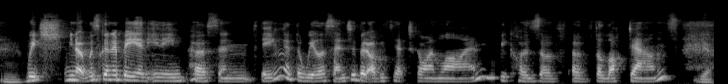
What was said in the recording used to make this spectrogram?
Mhm. which you know was going to be an in-person thing at the wheeler centre but obviously had to go online because of of the lockdowns Yeah.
